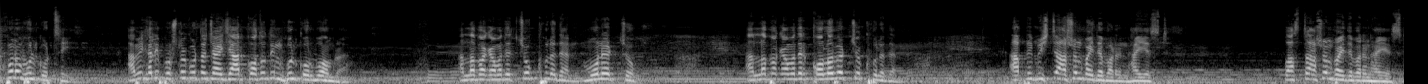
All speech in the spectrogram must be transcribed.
এখনও ভুল করছি। আমি খালি প্রশ্ন করতে চাই যে আর কতদিন ভুল করব আমরা? আল্লাহ পাক আমাদের চোখ খুলে দেন, মনের চোখ। আল্লাহ পাক আমাদের কলমের চোখ খুলে দেন। আপনি বিশটা আসন পাইতে পারেন হাইয়েস্ট পাঁচটা আসন পাইতে পারেন হাইয়েস্ট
